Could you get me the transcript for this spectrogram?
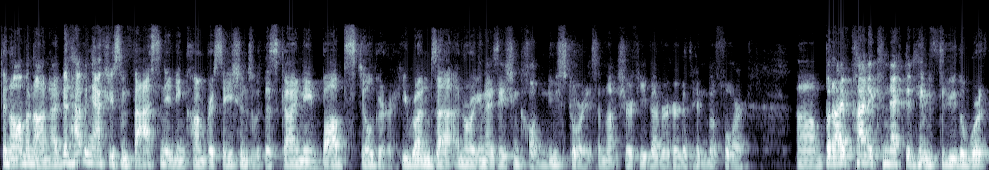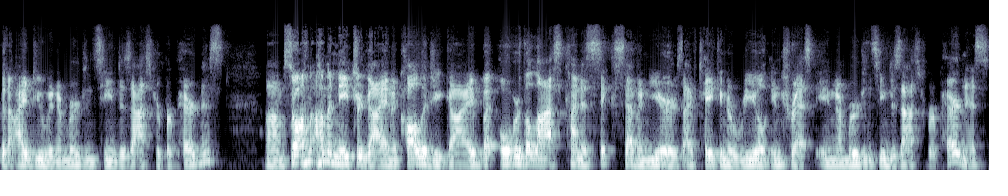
phenomenon. I've been having actually some fascinating conversations with this guy named Bob Stilger. He runs uh, an organization called New Stories. I'm not sure if you've ever heard of him before, um, but I've kind of connected him through the work that I do in emergency and disaster preparedness. Um, so I'm, I'm a nature guy, an ecology guy, but over the last kind of six, seven years, I've taken a real interest in emergency and disaster preparedness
